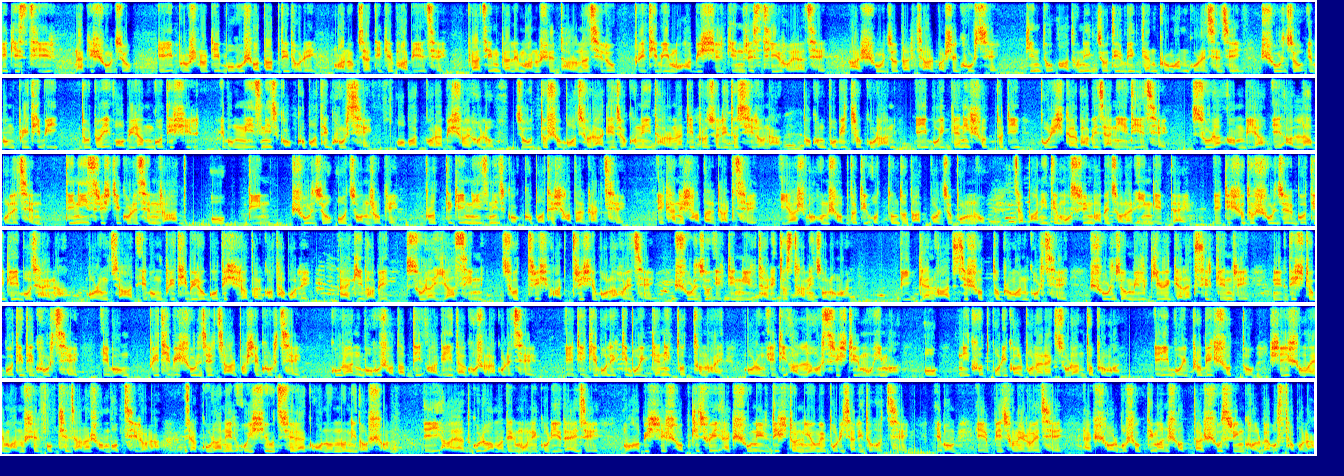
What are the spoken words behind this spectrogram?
পৃথিবী কি স্থির নাকি সূর্য? এই প্রশ্নটি বহু শতাব্দী ধরে মানবজাতিকে ভাবিয়েছে। প্রাচীনকালে মানুষের ধারণা ছিল, পৃথিবী মহাবিশ্বের কেন্দ্রে স্থির হয়ে আছে আর সূর্য তার চারপাশে ঘুরছে। কিন্তু আধুনিক জ্যোতির্বিজ্ঞান প্রমাণ করেছে যে, সূর্য এবং পৃথিবী দুটোই অবিরাম গতিশীল এবং নিজ নিজ কক্ষপথে ঘুরছে। অবাক করা বিষয় হল, চৌদ্দশো বছর আগে যখন এই ধারণাটি প্রচলিত ছিল না, তখন পবিত্র কুরআন এই বৈজ্ঞানিক সত্যটি পরিষ্কারভাবে জানিয়ে দিয়েছে। সুরা আম্বিয়া এ আল্লাহ বলেছেন তিনিই সৃষ্টি করেছেন রাত ও দিন, সূর্য ও চন্দ্রকে। প্রত্যেকেই নিজ নিজ কক্ষপথে সাঁতার কাটছে। এখানে সাঁতার কাটছে ইয়াস বাহন শব্দটি অত্যন্ত তাৎপর্যপূর্ণ, যা পানিতে মসৃণভাবে চলার ইঙ্গিত দেয়। এটি শুধু সূর্যের গতিকেই বোঝায় না, বরং চাঁদ এবং পৃথিবীরও গতিশীলতার কথা বলে। একইভাবে সুরা ইয়াসিন ছত্রিশ আটত্রিশে বলা হয়েছে, সূর্য একটি নির্ধারিত স্থানে চলমান। বিজ্ঞান আজ যে সত্য প্রমাণ করছে, সূর্য মিল্কিওয়ে গ্যালাক্সির কেন্দ্রে নির্দিষ্ট গতিতে ঘুরছে এবং পৃথিবী সূর্যের চারপাশে ঘুরছে। কুরআন বহু শতাব্দী আগেই তা ঘোষণা করেছে। এটি কেবল একটি বৈজ্ঞানিক তথ্য নয়, বরং এটি আল্লাহর সৃষ্টির মহিমা ও নিখুঁত পরিকল্পনার এক চূড়ান্ত প্রমাণ। এই বৈপ্লবিক সত্য সেই সময়ের মানুষের পক্ষে জানা সম্ভব ছিল না, যা কোরআনের ঐশী উৎসের এক অনন্য নিদর্শন। এই আয়াতগুলো আমাদের মনে করিয়ে দেয় যে, মহাবিশ্বের সবকিছুই এক সুনির্দিষ্ট নিয়মে পরিচালিত হচ্ছে এবং এর পেছনে রয়েছে এক সর্বশক্তিমান সত্তার সুশৃঙ্খল ব্যবস্থাপনা।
